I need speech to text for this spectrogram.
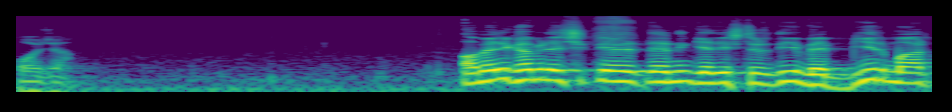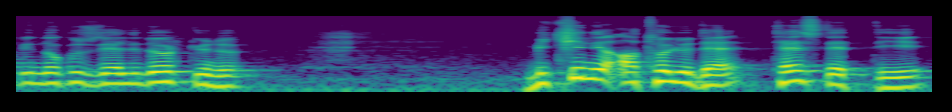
hocam. Amerika Birleşik Devletleri'nin geliştirdiği ve 1 Mart 1954 günü Bikini Atölü'de test ettiği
